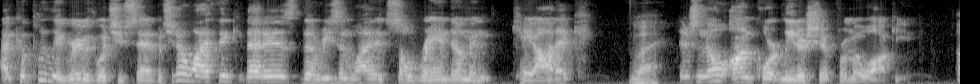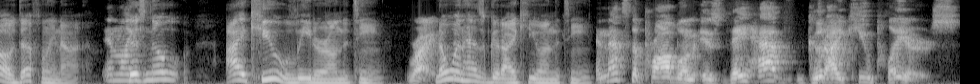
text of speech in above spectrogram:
I completely agree with what you said, but you know why I think that is the reason why it's so random and chaotic. Why? There's no on court leadership for Milwaukee, Oh, definitely not. and like There's no IQ leader on the team. right, No one has good IQ on the team. and that's the problem is they have good IQ players.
